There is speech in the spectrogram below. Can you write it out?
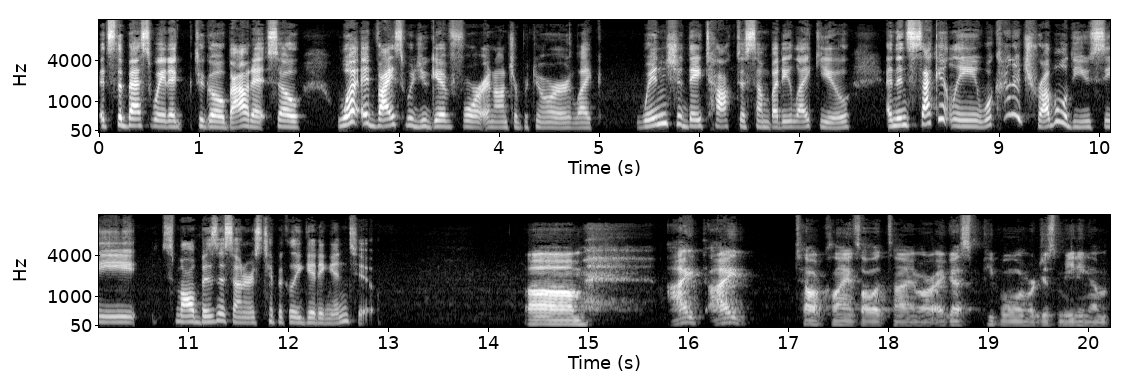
It's the best way to, to go about it. So what advice would you give for an entrepreneur like when should they talk to somebody like you? And then, secondly, what kind of trouble do you see small business owners typically getting into? Um, I I tell clients all the time, or I guess people when we're just meeting them,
